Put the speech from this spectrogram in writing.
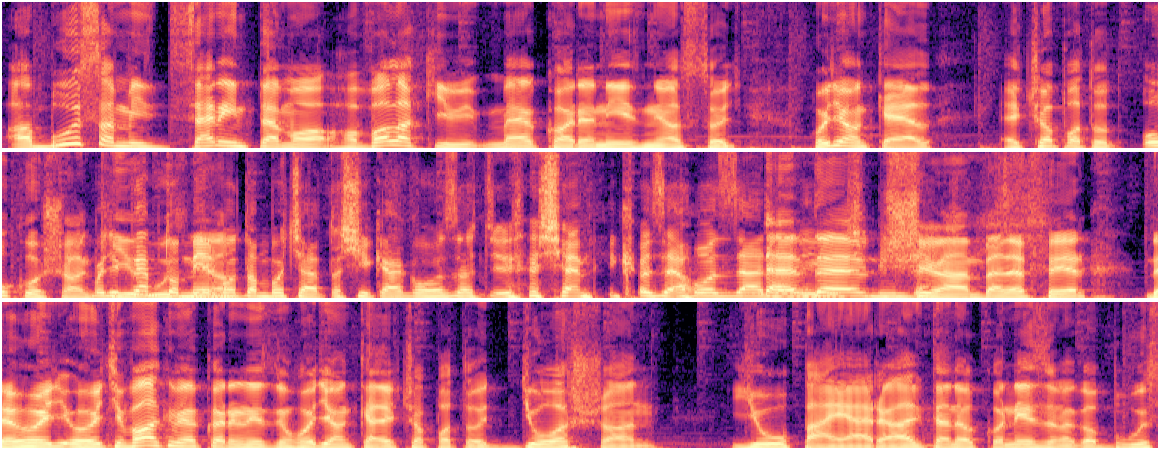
a Bulls, ami szerintem, a, ha valaki meg akarja nézni azt, hogy hogyan kell egy csapatot okosan Mondjuk kihúzni nem tudom, miért mondtam, bocsánat, a Chicagohoz, hogy semmi köze hozzá, de, Nem, de minden. simán belefér. De hogy, hogyha valaki meg akarja nézni, hogyan kell egy csapatot gyorsan jó pályára állítani, akkor nézze meg a bulls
